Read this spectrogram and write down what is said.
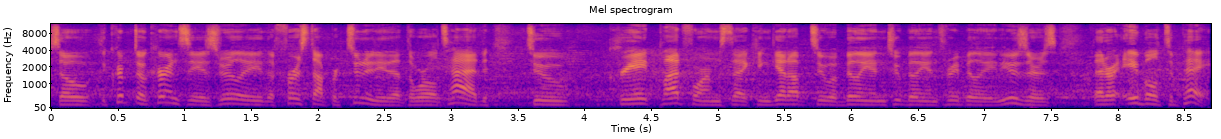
So the cryptocurrency is really the first opportunity that the world's had to create platforms that can get up to a billion, two billion, three billion users that are able to pay.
